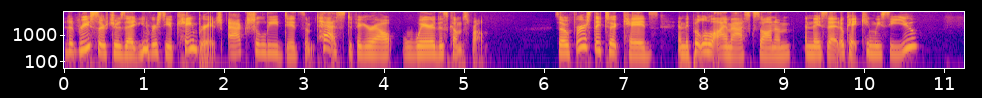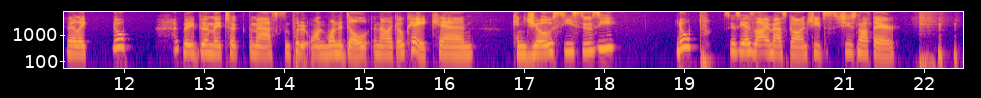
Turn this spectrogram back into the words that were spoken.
the researchers at University of Cambridge actually did some tests to figure out where this comes from. So, first they took kids and they put little eye masks on them and they said, okay, can we see you? they're like, nope. They then they took the masks and put it on one adult and they're like, okay, can can Joe see Susie? Nope. Susie has the eye mask on. She's she's not there.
